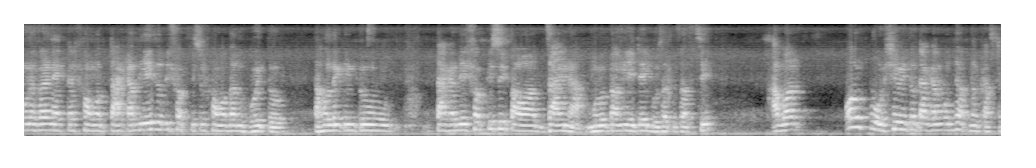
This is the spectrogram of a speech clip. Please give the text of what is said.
মনে করেন একটা সম টাকা দিয়েই যদি সবকিছু সমাধান হইতো, তাহলে কিন্তু টাকা দিয়ে সবকিছুই পাওয়া যায় না। মূলত আমি এটাই বোঝাতে চাচ্ছি। আবার অল্প সীমিত টাকার মধ্যে আপনার কাজটা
